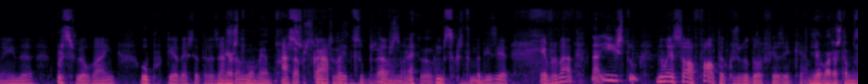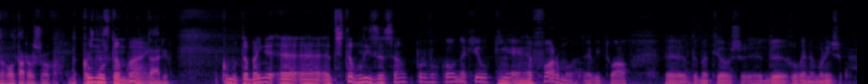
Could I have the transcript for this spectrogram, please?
ainda percebeu bem o porquê desta transação. Neste momento. À socapa e de supetão, não é? Como se costuma dizer. É verdade. Não, isto não é só a falta que o jogador fez em campo. E agora estamos a voltar ao jogo, depois Como desse também, como também a, a, a, destabilização que provocou naquilo que é uhum. é a fórmula habitual uh, de Mateus, uh, de Rubem Amorim jogar.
